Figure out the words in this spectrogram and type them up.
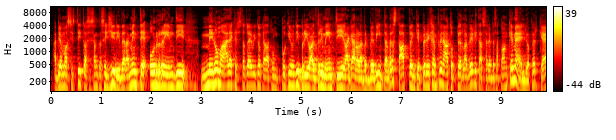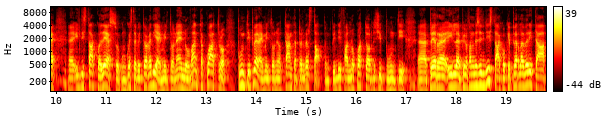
abbiamo assistito a 66 giri veramente orrendi, meno male che c'è stato Hamilton che ha dato un pochino di brio altrimenti altrimenti la gara l'avrebbe vinta Verstappen che per il campionato per la verità sarebbe stato anche meglio perché eh, il distacco adesso con questa vittoria di Hamilton è 94 punti per Hamilton e 80 per Verstappen quindi fanno 14 punti eh, per il pilota inglese di distacco che per la verità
